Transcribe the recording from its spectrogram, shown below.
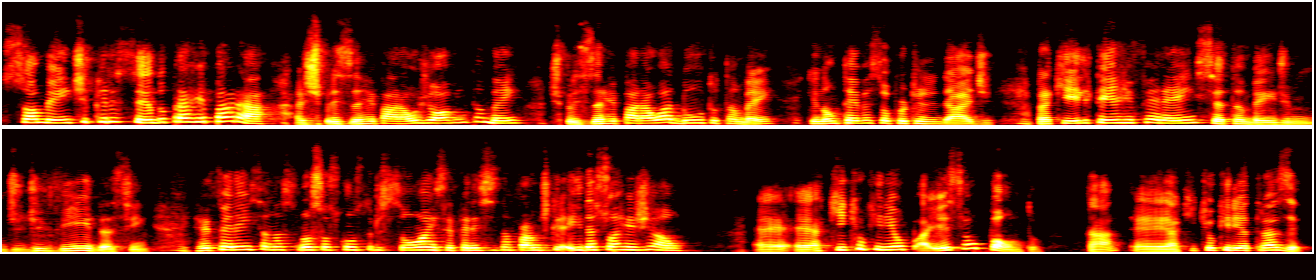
somente crescendo para reparar. A gente precisa reparar o jovem também. A gente precisa reparar o adulto também, que não teve essa oportunidade, para que ele tenha referência também de, de, de vida, assim. Referência nas, nas, suas construções, referências na forma de criar e da sua região. É, é aqui que eu queria. Esse é o ponto, tá? É aqui que eu queria trazer.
